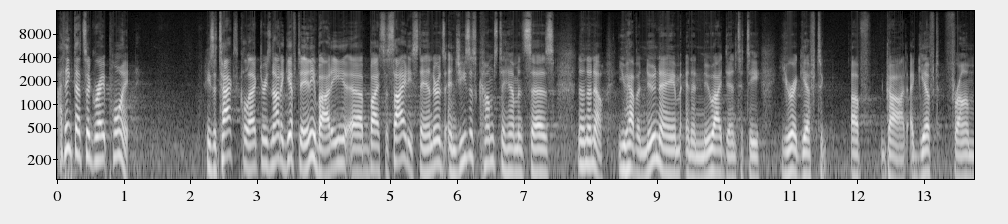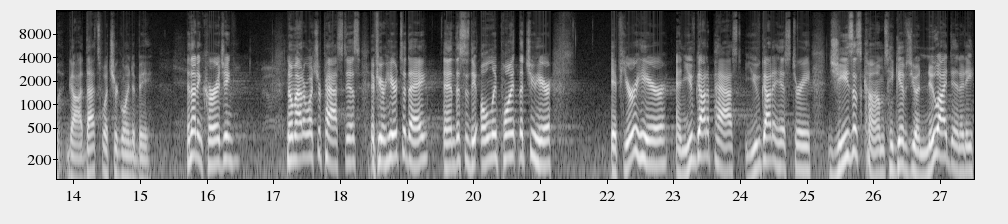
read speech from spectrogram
I think that's a great point. He's a tax collector. He's not a gift to anybody uh, by society standards. And Jesus comes to him and says, No, no, no. You have a new name and a new identity. You're a gift of God, a gift from God. That's what you're going to be. Isn't that encouraging? No matter what your past is, if you're here today, and this is the only point that you hear, if you're here and you've got a past, you've got a history, Jesus comes, He gives you a new identity,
